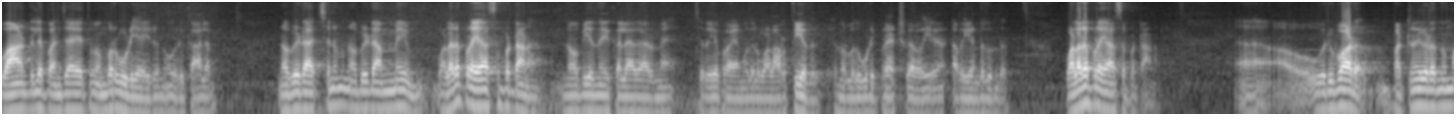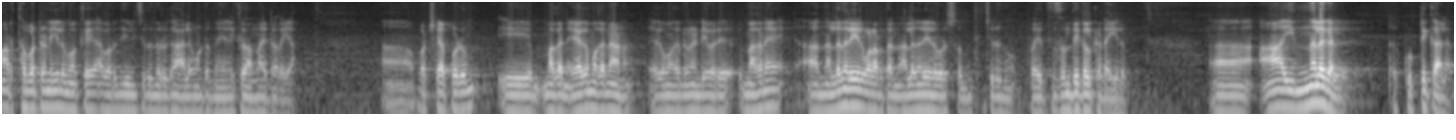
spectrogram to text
വാർഡിലെ പഞ്ചായത്ത് മെമ്പർ കൂടിയായിരുന്നു ഒരു കാലം. നോബിയുടെ അച്ഛനും നോബിയുടെ അമ്മയും വളരെ പ്രയാസപ്പെട്ടാണ് നോബി എന്ന ഈ കലാകാരനെ ചെറിയ പ്രായം മുതൽ വളർത്തിയത് എന്നുള്ളത് കൂടി പ്രേക്ഷകർ അറിയ അറിയേണ്ടതുണ്ട്. വളരെ പ്രയാസപ്പെട്ടാണ്. ഒരുപാട് പട്ടിണി കിടന്നും അർത്ഥപട്ടിണിയിലുമൊക്കെ അവർ ജീവിച്ചിരുന്നൊരു കാലമുണ്ടെന്ന് എനിക്ക് നന്നായിട്ട് അറിയാം. പക്ഷേ അപ്പോഴും ഈ മകൻ ഏകമകനാണ്. ഏകമകന് വേണ്ടി അവർ മകനെ നല്ല നിലയിൽ വളർത്താൻ നല്ല നിലയിൽ അവർ ശ്രദ്ധിച്ചിരുന്നു പ്രതിസന്ധികൾക്കിടയിലും. ആ ഇന്നലകൾ കുട്ടിക്കാലം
